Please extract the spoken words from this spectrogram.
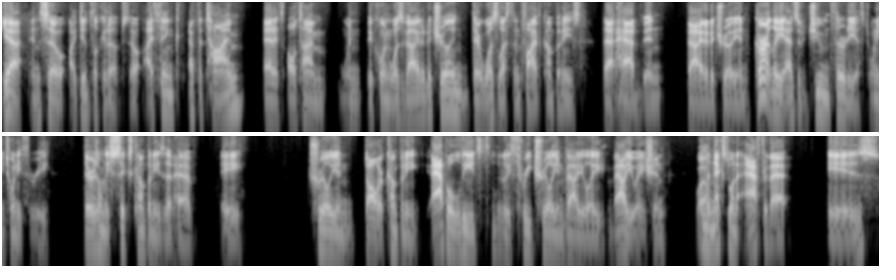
Yeah. And so I did look it up. So I think at the time, at its all time when Bitcoin was valued at a trillion, there was less than five companies that had been valued at a trillion. Currently, as of June 30th, 2023, there is only six companies that have a trillion dollar company. Apple leads literally three trillion valua- valuation. Wow. And the next one after that is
